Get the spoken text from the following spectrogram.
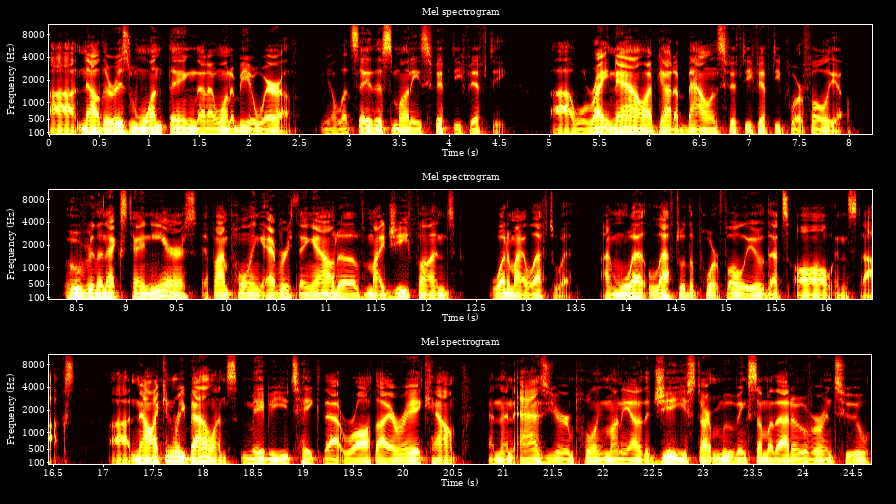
Uh, now, there is one thing that I want to be aware of. You know, let's say this money's 50 50. Uh, well, right now I've got a balanced 50 50 portfolio. Over the next 10 years, if I'm pulling everything out of my G funds, what am I left with? I'm left with a portfolio that's all in stocks. Uh, now I can rebalance. Maybe you take that Roth IRA account, and then as you're pulling money out of the G, you start moving some of that over into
